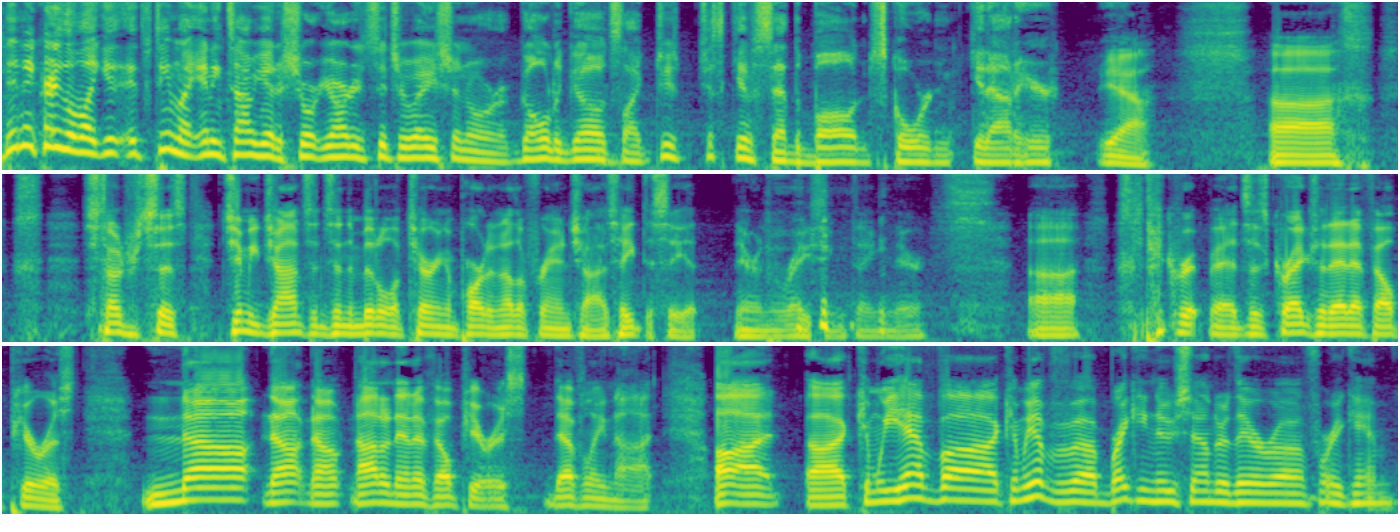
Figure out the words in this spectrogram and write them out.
Didn't it crazy though? Like it, it seemed like anytime you had a short yardage situation or a goal to go, it's like just just give Ced the ball and score and get out of here. yeah. Uh, Stoner says Jimmie Johnson's in the middle of tearing apart another franchise. Hate to see it there in the racing thing there. Uh, Big Rip Head says Craig's an NFL purist. No, no, no, not an NFL purist. Definitely not. Uh, uh, can we have uh, can we have a breaking news sounder there uh, for you, Cam?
